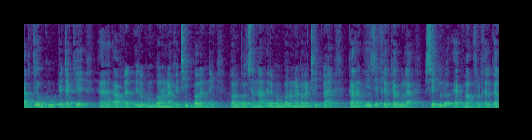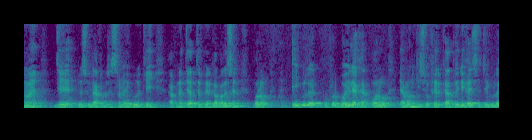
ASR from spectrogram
আর কেউ কেউ এটাকে হ্যাঁ আপনার এরকম গণনাকে ঠিক বলেননি, বরং বলছেন না, এরকম গণনা করা ঠিক নয়। কারণ এই যে ফেরকাগুলা, সেগুলো একমাত্র ফেরকা নয় যে রসুল আকরম ইসলাম এগুলোকেই আপনার তিয়াত্তর ফেরকা বলেছেন। বরং এইগুলোর উপর বই লেখার পরও এমন কিছু ফেরকা তৈরি হয়েছে যেগুলো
